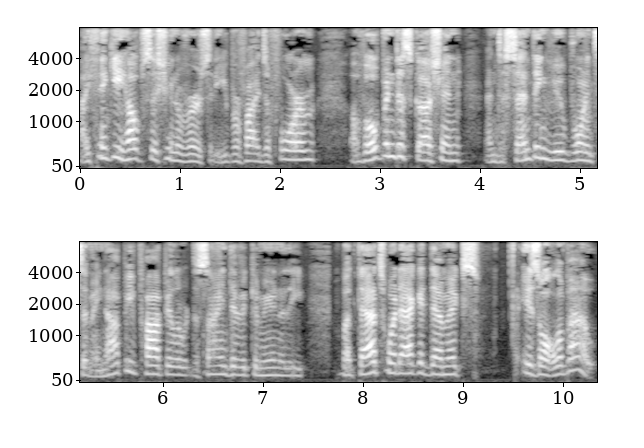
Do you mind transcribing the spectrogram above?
I think he helps this university. He provides a forum of open discussion and dissenting viewpoints that may not be popular with the scientific community, but that's what academics is all about.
